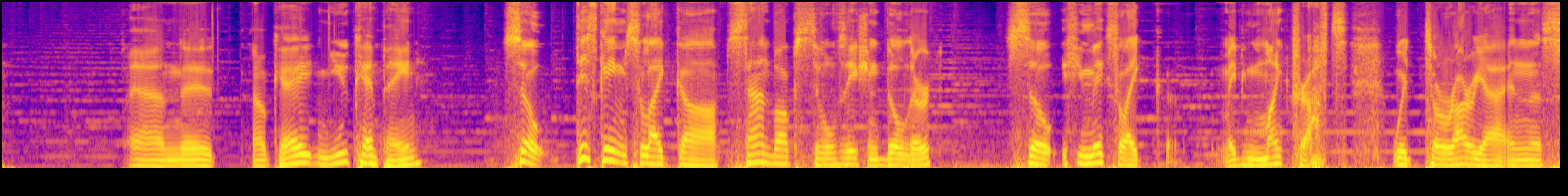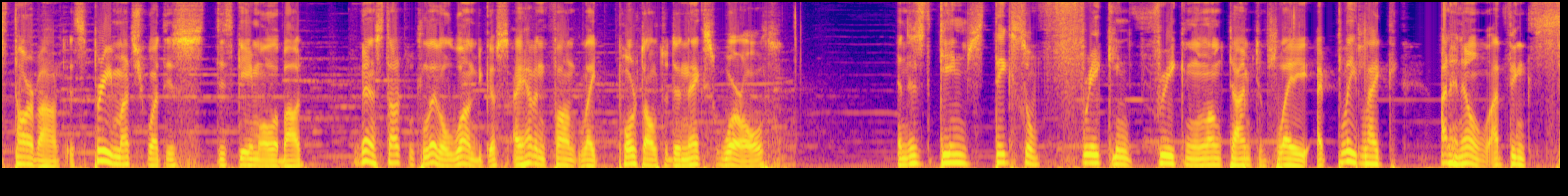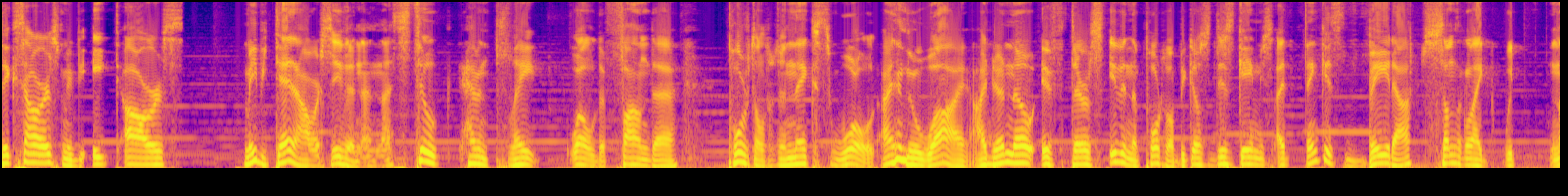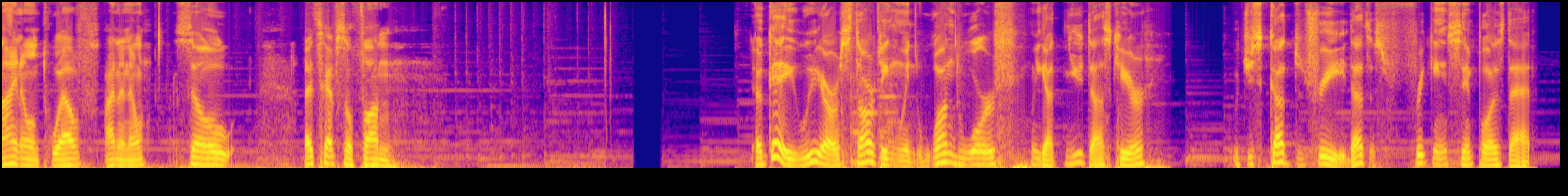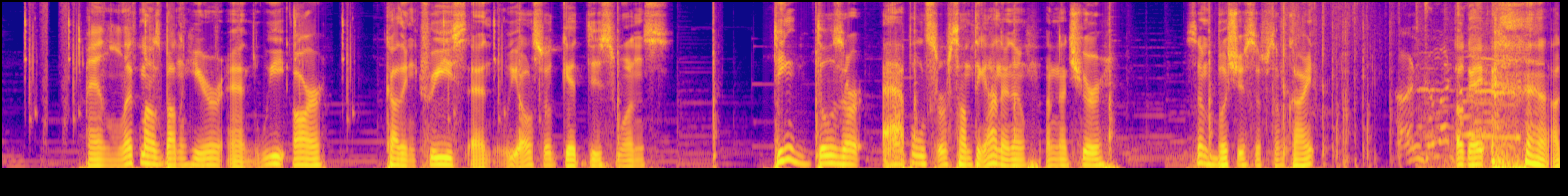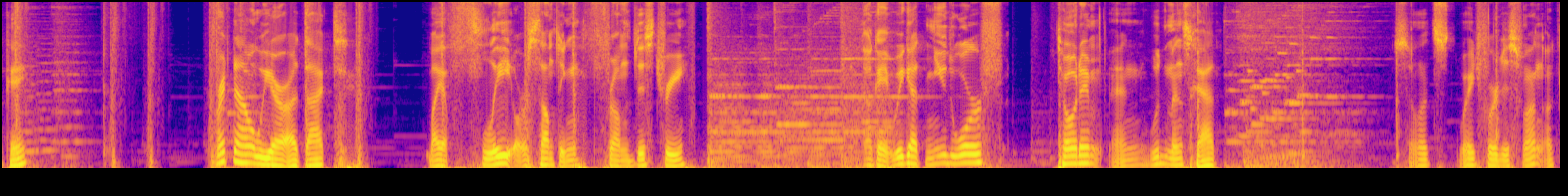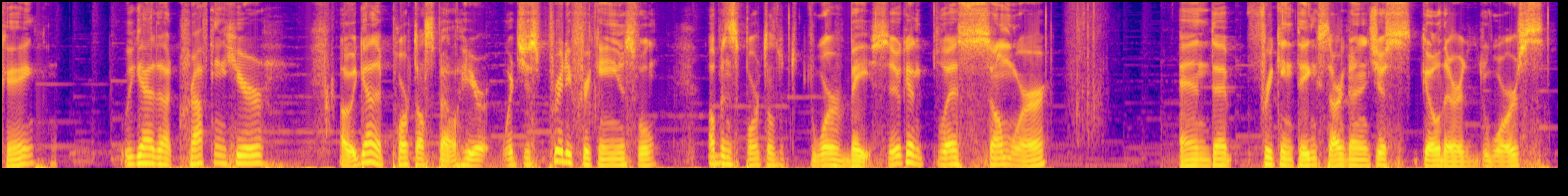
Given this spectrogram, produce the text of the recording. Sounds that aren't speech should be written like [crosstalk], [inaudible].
And, uh, okay, new campaign. So, this game is like a sandbox civilization builder. So, if you mix like maybe Minecraft [laughs] with Terraria and uh, Starbound, it's pretty much what is this game all about. I'm gonna start with level 1 because I haven't found like portal to the next world. And this game takes so freaking freaking long time to play. I played like I don't know, I think 6 hours, maybe 8 hours, maybe 10 hours even, and I still haven't played, well, the found the portal to the next world. I don't know why, I don't know if there's even a portal, because this game is, I think it's beta, something like with 9 on 12, I don't know. So, let's have some fun. Okay, we are starting with one dwarf, we got new task here which is cut the tree. That is as freaking simple as that. And left mouse button here and we are cutting trees and we also get these ones. think those are apples or something, I don't know, I'm not sure. Some bushes of some kind. Okay, [laughs] okay. Right now we are attacked by a flea or something from this tree. Okay, we got new dwarf totem and woodman's hat. So let's wait for this one. Okay. We got a crafting here. Oh, we got a portal spell here, which is pretty freaking useful. Opens portal to dwarf base. So you can place somewhere and the freaking things are gonna just go there, dwarves.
